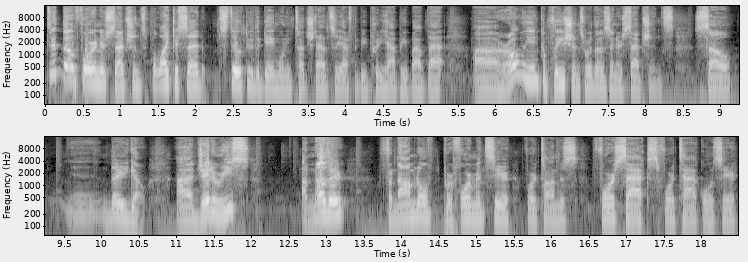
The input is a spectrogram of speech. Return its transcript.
did though four interceptions, but like I said, still threw the game-winning touchdown, so you have to be pretty happy about that. Uh, her only incompletions were those interceptions, so eh, there you go. Uh, Jada Reese, another phenomenal performance here for Thomas. Four sacks, four tackles here.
